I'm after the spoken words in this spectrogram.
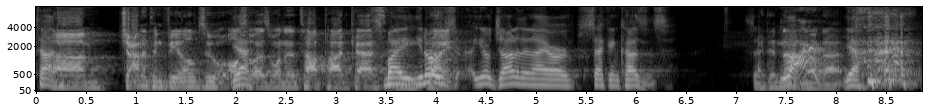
Todd. Um, Jonathan Fields, who also yeah. has one of the top podcasts. My, you know, you know, Jonathan and I are second cousins. So, I did not know that. Yeah,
